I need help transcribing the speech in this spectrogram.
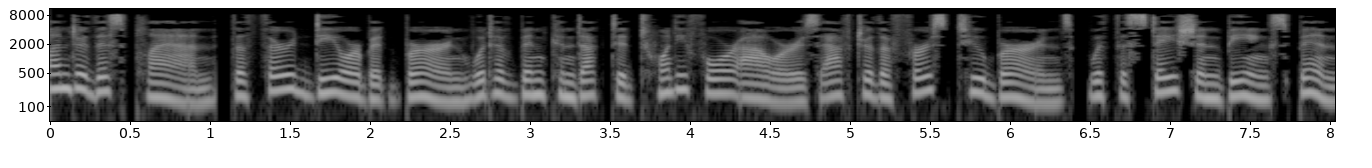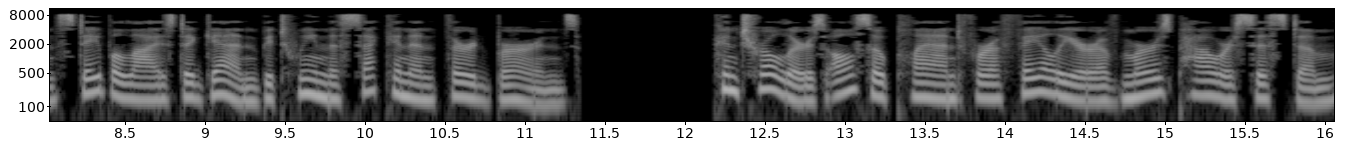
Under this plan, the third deorbit burn would have been conducted 24 hours after the first two burns, with the station being spin stabilized again between the second and third burns. Controllers also planned for a failure of Mir's power system,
